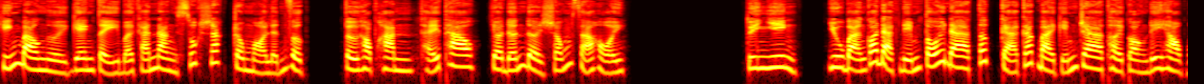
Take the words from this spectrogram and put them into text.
khiến bao người ghen tị bởi khả năng xuất sắc trong mọi lĩnh vực, từ học hành, thể thao cho đến đời sống xã hội. Tuy nhiên, dù bạn có đạt điểm tối đa tất cả các bài kiểm tra thời còn đi học,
